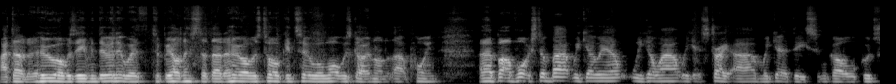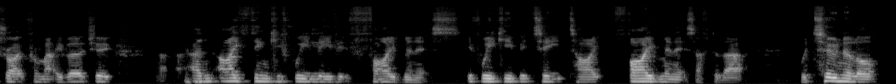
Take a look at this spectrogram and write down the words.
I don't know who I was even doing it with. To be honest, I don't know who I was talking to or what was going on at that point. Uh, but I've watched them back. We go out, we go out, we get straight out, and we get a decent goal. Good strike from Matty Virtue. Mm-hmm. And I think if we leave it five minutes, if we keep it tight, five minutes after that, we're 2 0 up.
